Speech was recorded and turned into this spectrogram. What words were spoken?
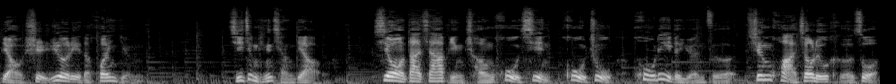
表示热烈的欢迎。习近平强调，希望大家秉承互信、互助、互利的原则，深化交流合作。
